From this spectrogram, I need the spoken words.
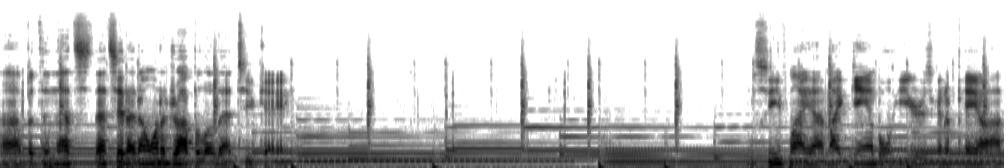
Uh, but then that's that's it. I don't want to drop below that 2K. We'll see if my uh, my gamble here is going to pay off.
